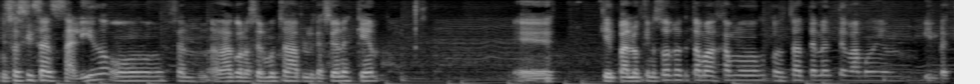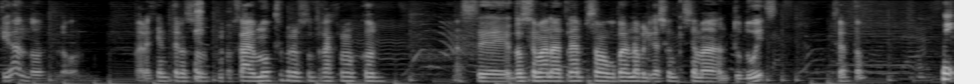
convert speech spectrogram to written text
no sé si se han salido o se han ha dado a conocer muchas aplicaciones que, eh, que para los que nosotros que trabajamos constantemente vamos in- investigando. Lo- para la gente no, no sabe mucho, pero nosotros trabajamos con. Hace dos semanas atrás empezamos a ocupar una aplicación que se llama Todoist, ¿cierto? Sí.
